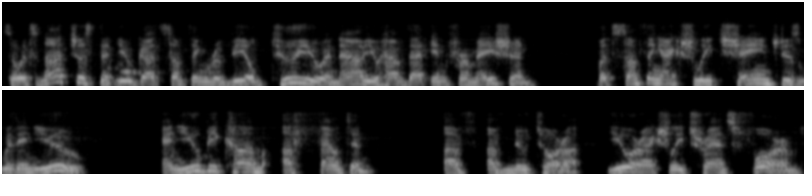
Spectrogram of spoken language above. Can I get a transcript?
So it's not just that you got something revealed to you and now you have that information, but something actually changes within you and you become a fountain of, of new Torah. You are actually transformed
